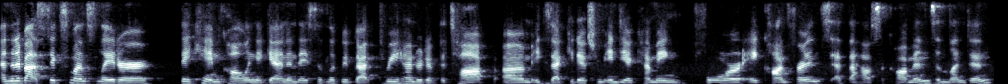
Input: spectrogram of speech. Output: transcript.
and then about six months later, they came calling again and they said, look, we've got 300 of the top um, executives from India coming for a conference at the House of Commons in London.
